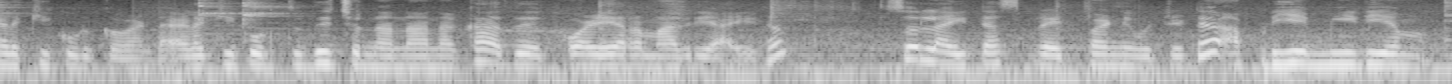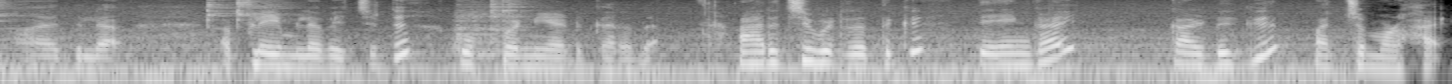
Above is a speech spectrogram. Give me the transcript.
இலக்கி கொடுக்க வேண்டாம். இலக்கி கொடுத்தது சொன்னானாக்கா அது குழையிற மாதிரி ஆகிடும் ஸோ லைட்டாக ஸ்ப்ரெட் பண்ணி விட்டுட்டு அப்படியே மீடியம் இதில் ஃப்ளேமில் வச்சுட்டு குக் பண்ணி எடுக்கிறது. அரைச்சி விடுறதுக்கு தேங்காய் கடுகு பச்சை மிளகாய்.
